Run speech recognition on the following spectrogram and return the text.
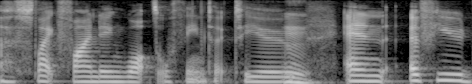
it's like finding what's authentic to you, Mm. and if you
